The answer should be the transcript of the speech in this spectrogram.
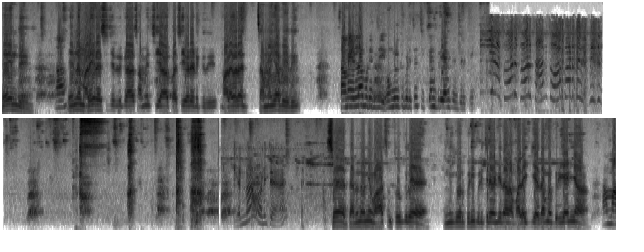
ஏந்து ஆ? என்ன மழையை ரசிச்சிட்டு இருக்கா? சமைச்சியா? பசி வேற எடுக்குது. மழை வேற செம்மையா பெய்யுது. சமையல்லாம் முடிஞ்சு. உங்களுக்கு பிடிச்ச சிக்கன் பிரியாணி செஞ்சிருக்கேன். என்ன மனுஷன்? சார் வாசம் தூக்குதே. இன்னைக்கு ஒரு பிடி பிடிச்சிட வேண்டியதான் மழைக்கு எதாம பிரியாணியா? ஆமா.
